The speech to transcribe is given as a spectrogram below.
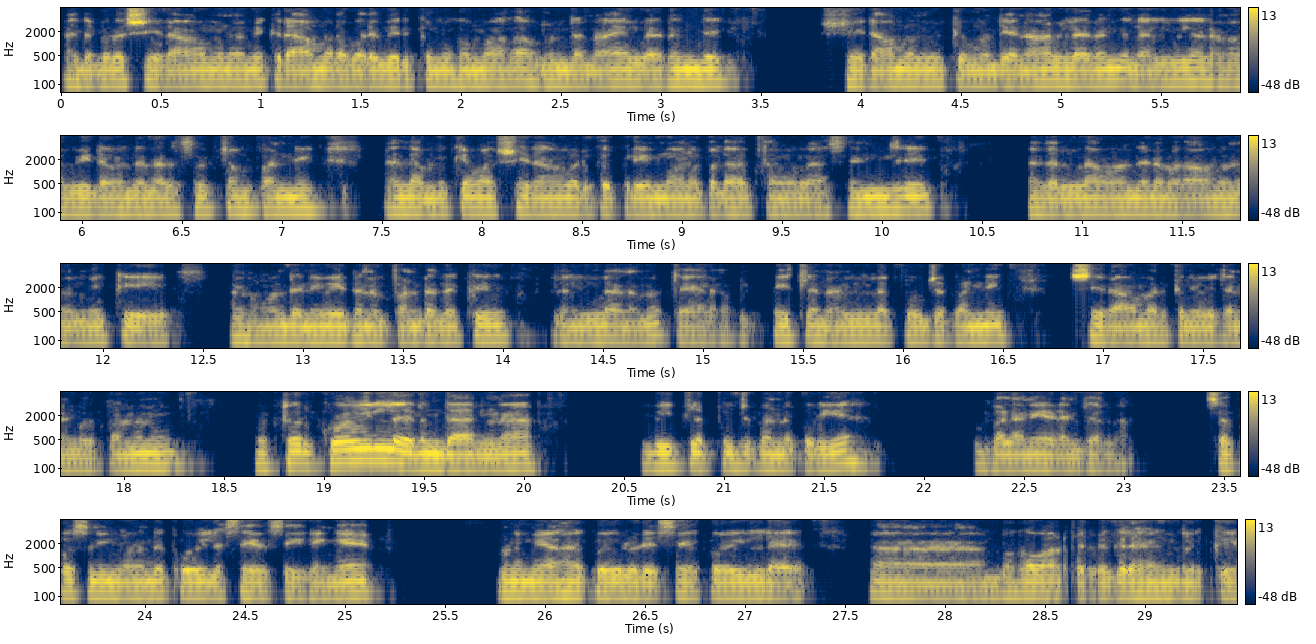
அதுபோல ஸ்ரீ ராமநவமிக்கு ராமரை வரவேற்கும் முகமாக முந்த நாள்ல இருந்து ஸ்ரீராமனுக்கு முந்தைய நாள்ல இருந்து நல்ல நம்ம வீட்டை வந்து நல்லா சுத்தம் பண்ணி நல்லா முக்கியமா ஸ்ரீராமருக்கு பிரியமான பதார்த்தங்களை செஞ்சு அதெல்லாம் வந்து நம்ம ராமநவமிக்கு நம்ம வந்து நிவேதனம் பண்றதுக்கு நல்லா நம்ம தயாராகும் வீட்டுல நல்லா பூஜை பண்ணி ஸ்ரீராமருக்கு நிவேதனங்கள் பண்ணணும். ஒருத்தர் கோயில்ல இருந்தாருன்னா வீட்டுல பூஜை பண்ணக்கூடிய பலனை அடைஞ்சிடலாம். சப்போஸ் நீங்க வந்து கோயில சேவை செய்யறீங்க முழுமையாக கோயிலுடைய சே கோயில்ல ஆஹ் பகவானுடைய விக்கிரகங்களுக்கு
